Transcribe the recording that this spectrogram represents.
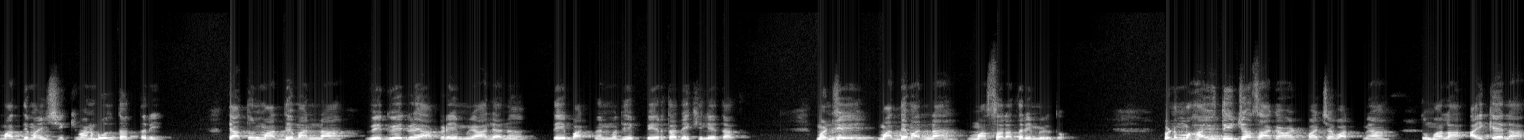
माध्यमांशी किमान बोलतात तरी. त्यातून माध्यमांना वेगवेगळे आकडे मिळाल्यानं ते बातम्यांमध्ये पेरता देखील येतात. म्हणजे माध्यमांना मसाला तरी मिळतो. पण महायुतीच्या जागा वाटपाच्या बातम्या तुम्हाला ऐकायला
